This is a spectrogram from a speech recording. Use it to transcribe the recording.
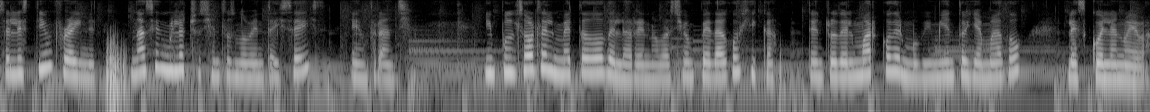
Celestin Freinet nace en 1896 en Francia, impulsor del método de la renovación pedagógica dentro del marco del movimiento llamado la Escuela Nueva.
